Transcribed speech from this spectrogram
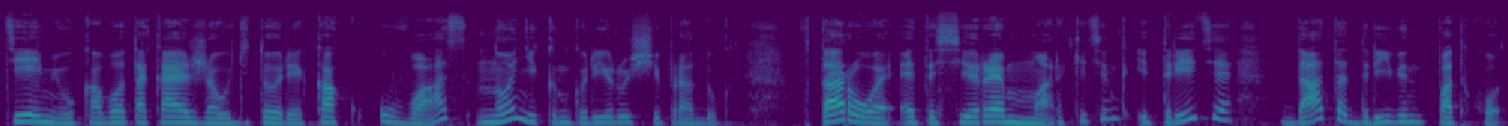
теми, у кого такая же аудитория, как у вас, но не конкурирующий продукт. Второе — это CRM-маркетинг. И третье — data-driven подход.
